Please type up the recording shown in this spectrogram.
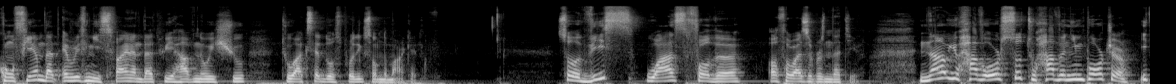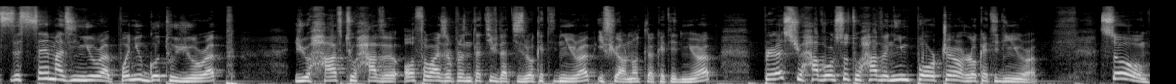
confirm that everything is fine and that we have no issue to accept those products on the market so this was for the authorized representative. Now you have also to have an importer. It's the same as in Europe. When you go to Europe, you have to have an authorized representative that is located in Europe if you are not located in Europe. Plus, you have also to have an importer located in Europe. So,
